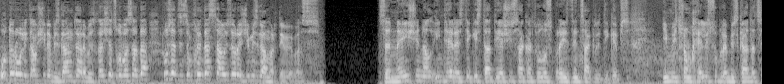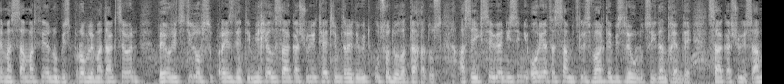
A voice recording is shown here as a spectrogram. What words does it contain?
კულტურული კავშირების განვითარების ხელშეწყობასა და რუსეთის მხრიდან სავიზო რეჟიმის გამარტივებას. The National Interest-ი სტატიაში საქართველოს პრეზიდენტს აკრიტიკებს. იმით რომ ხელისუფლების გადაცემა სამართლიანობის პრობლემად აქცევენ, ბევრი ცდილობს პრეზიდენტი მიხეილ სააკაშვილი თეთრი მტრედივით უცოდველად დახატოს. ასე იქცევიან ისინი 2003 წლის ვარდების რევოლუციიდან დღემდე. სააკაშვილის ამ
